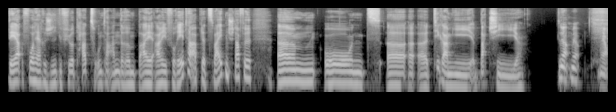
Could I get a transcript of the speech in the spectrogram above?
der vorher Regie geführt hat, unter anderem bei Ari Fureta ab der zweiten Staffel ähm, und äh, äh, äh Tegami Bachi. Ja, ja. Ja.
